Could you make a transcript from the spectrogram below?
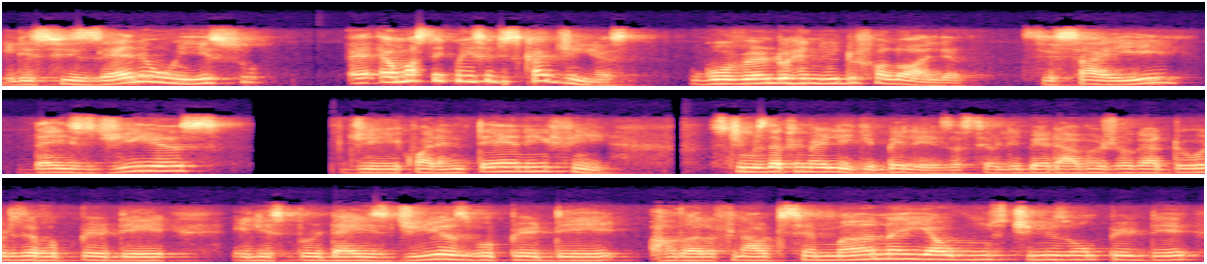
Eles fizeram isso. É, é uma sequência de escadinhas o governo do Reino Unido falou: olha, se sair 10 dias de quarentena, enfim. Os times da Premier League, beleza, se eu liberar meus jogadores, eu vou perder eles por 10 dias, vou perder a rodada final de semana e alguns times vão perder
